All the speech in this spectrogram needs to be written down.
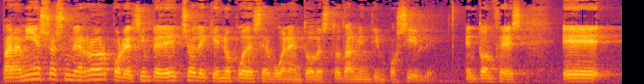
Para mí eso es un error por el simple hecho de que no puede ser buena en todo, es totalmente imposible. Entonces, eh,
